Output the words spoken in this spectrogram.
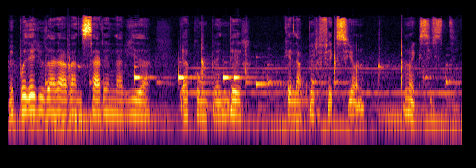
me puede ayudar a avanzar en la vida y a comprender que la perfección no existe.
